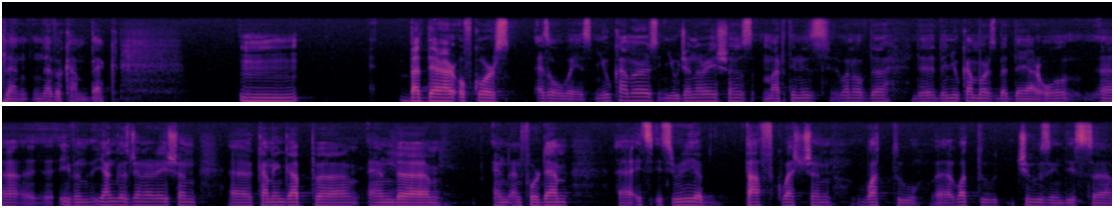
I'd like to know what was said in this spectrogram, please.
plan never come back. Mm, but there are, of course, as always, newcomers, new generations. Martin is one of the, the, the newcomers, but they are all uh, even youngest generation uh, coming up, uh, and, um, and and for them, it's it's really a tough question what to uh, what to choose in this uh,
